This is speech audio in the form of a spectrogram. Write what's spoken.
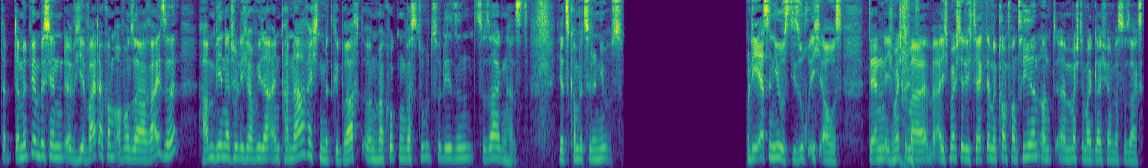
da, damit wir ein bisschen äh, hier weiterkommen auf unserer Reise, haben wir natürlich auch wieder ein paar Nachrichten mitgebracht und mal gucken, was du zu diesen zu sagen hast. Jetzt kommen wir zu den News. Und die erste News, die suche ich aus, denn ich möchte mal, ich möchte dich direkt damit konfrontieren und äh, möchte mal gleich hören, was du sagst.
